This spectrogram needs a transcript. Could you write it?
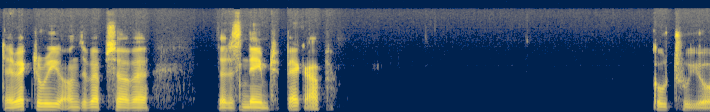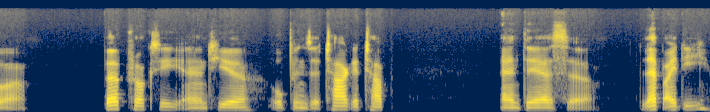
directory on the web server that is named backup. Go to your burp proxy and here open the target tab and there's a lab ID.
